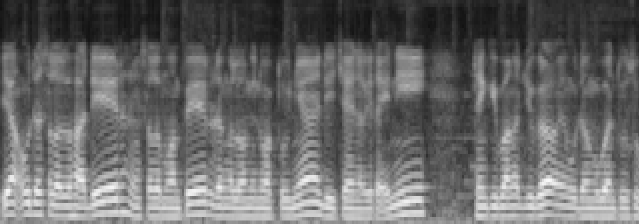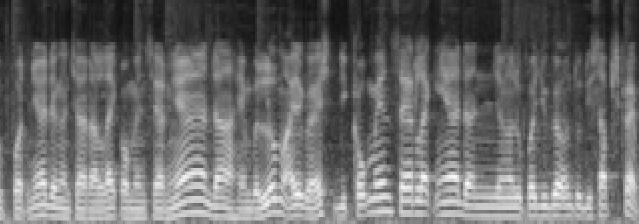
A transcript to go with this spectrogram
yang udah selalu hadir yang selalu mampir udah ngeluangin waktunya di channel kita ini thank you banget juga yang udah ngebantu supportnya dengan cara like, comment, share-nya. Nah yang belum ayo guys di comment, share, like-nya. Dan jangan lupa juga untuk di subscribe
